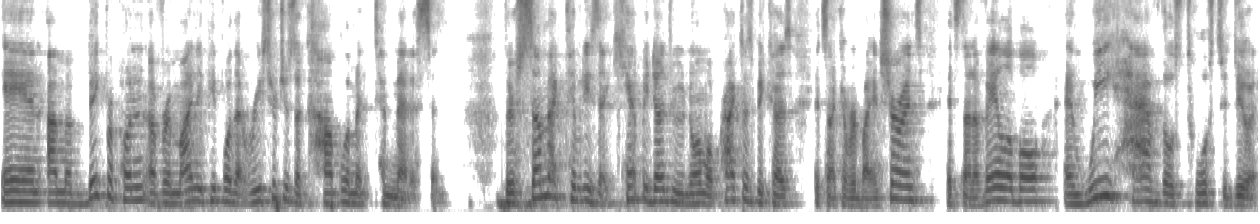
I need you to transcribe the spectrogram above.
And I'm a big proponent of reminding people that research is a complement to medicine. There's some activities that can't be done through normal practice because it's not covered by insurance, it's not available, and we have those tools to do it.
